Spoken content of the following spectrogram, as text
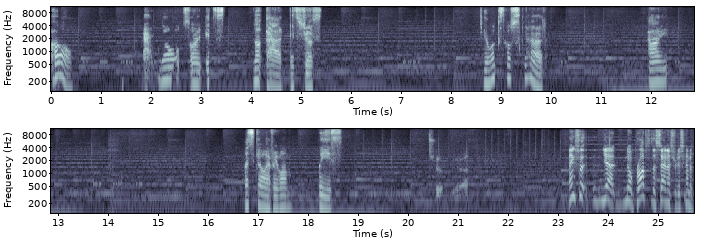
oh. No, sorry, it's not that. It's just she looks so scared. I Let's go, everyone. Please. Sure, Mira. Thanks for yeah. No props to the sadness for just kind of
